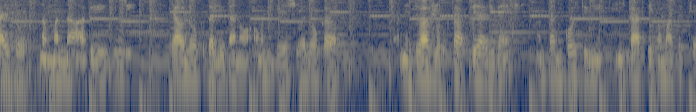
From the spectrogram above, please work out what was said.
ಆಯಿತು ನಮ್ಮನ್ನು ಆಗಲಿ ಜೂರಿ ಯಾವ ಲೋಕದಲ್ಲಿದ್ದಾನೋ ಅವನಿಗೆ ಶಿವಲೋಕ ನಿಜವಾಗ್ಲೂ ಪ್ರಾಪ್ತಿಯಾಗಿದೆ ಅಂತ ಅಂದ್ಕೊಳ್ತೀನಿ ಈ ಕಾರ್ತಿಕ ಮಾಸಕ್ಕೆ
